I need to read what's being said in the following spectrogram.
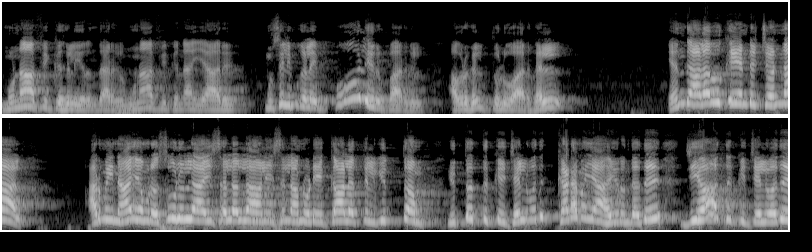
முனாஃபிக்குகள் இருந்தார்கள். முனாஃபிக்குனா யார்? முஸ்லிம்களைப் போல் இருப்பார்கள். அவர்கள் தொழுவார்கள். எந்த அளவுக்கு என்று சொன்னால் அருமை நாயம் ரசூலுல்லாஹி ஸல்லல்லாஹு அலைஹி வஸல்லமுடைய காலத்தில் யுத்தம் யுத்தத்துக்கு செல்வது கடமையாக இருந்தது ஜிஹாத்துக்கு செல்வது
